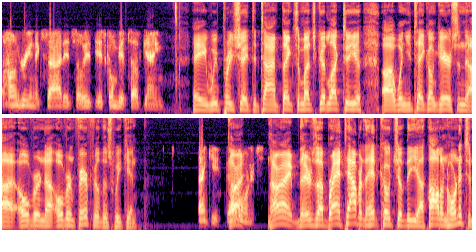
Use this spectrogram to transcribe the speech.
hungry and excited. So it, it's going to be a tough game. Hey, we appreciate the time. Thanks so much. Good luck to you uh, when you take on Garrison uh, over in uh, over in Fairfield this weekend. Thank you. Go All right. Hornets. All right. There's uh, Brad Talbert, the head coach of the uh, Holland Hornets. And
